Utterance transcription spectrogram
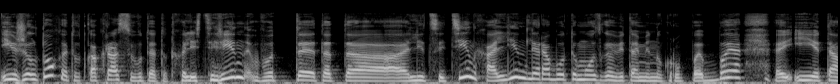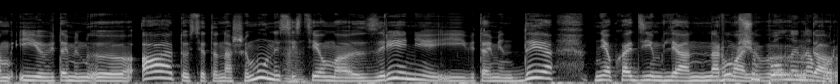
и желток – это вот как раз вот этот холестерин, вот этот э, лецитин, холин для работы мозга, витамины группы В, э, и там и витамин э, А, то есть это наша иммунная система, зрение, и витамин D необходим для нормального... полный да, набор.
